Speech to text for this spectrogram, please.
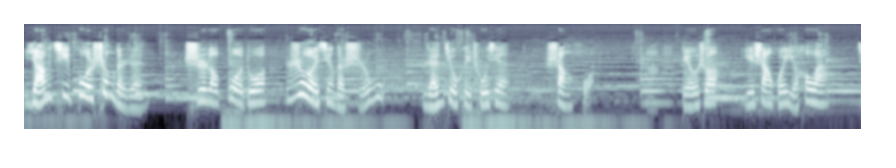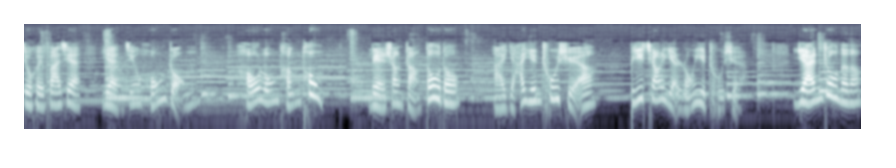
阳气过剩的人，吃了过多热性的食物，人就会出现上火。比如说一上火以后啊，就会发现眼睛红肿、喉咙疼痛。脸上长痘痘啊，牙龈出血啊，鼻腔也容易出血，严重的呢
